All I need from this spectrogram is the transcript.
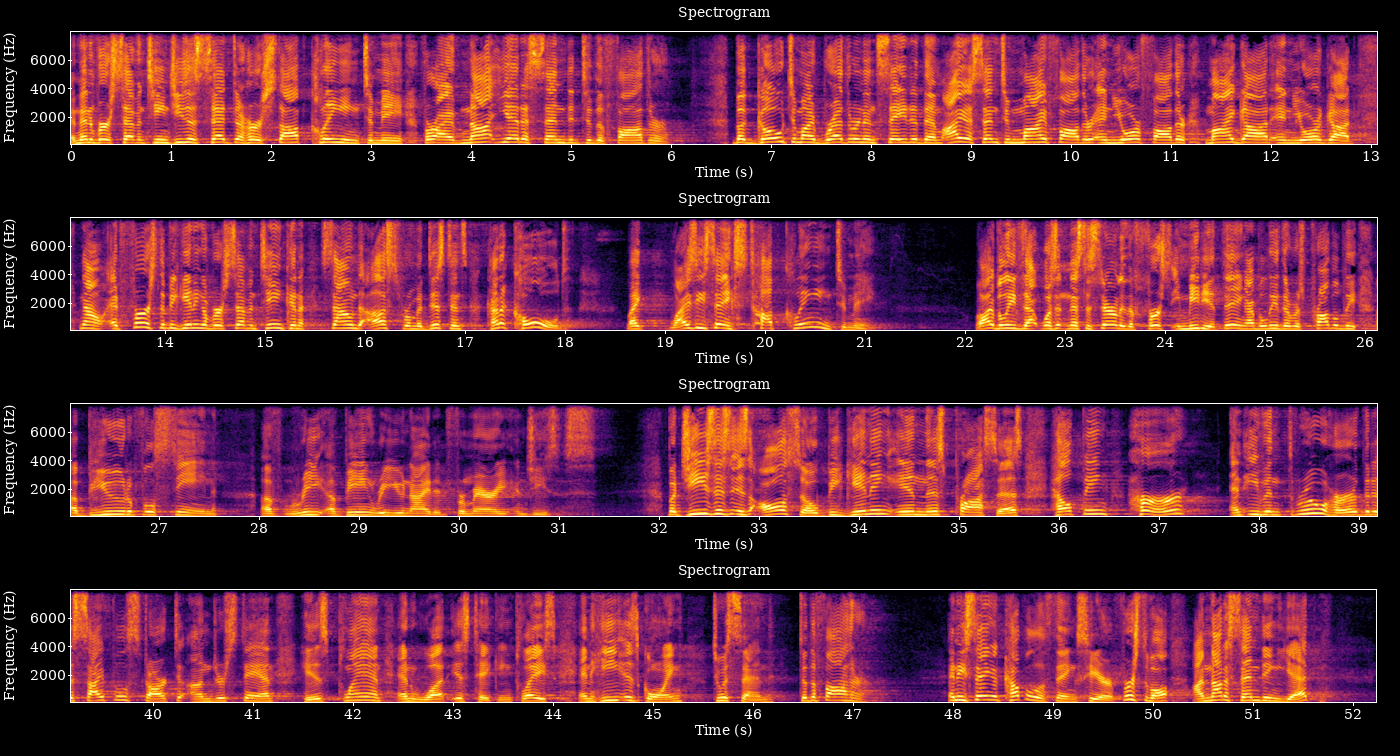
And then in verse 17, Jesus said to her, Stop clinging to me, for I have not yet ascended to the Father. But go to my brethren and say to them, I ascend to my Father and your Father, my God and your God. Now, at first, the beginning of verse 17 can sound to us from a distance kind of cold. Like, why is he saying, Stop clinging to me? Well, I believe that wasn't necessarily the first immediate thing. I believe there was probably a beautiful scene of, re, of being reunited for Mary and Jesus. But Jesus is also beginning in this process, helping her, and even through her, the disciples start to understand his plan and what is taking place. And he is going to ascend to the Father. And he's saying a couple of things here. First of all, I'm not ascending yet.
